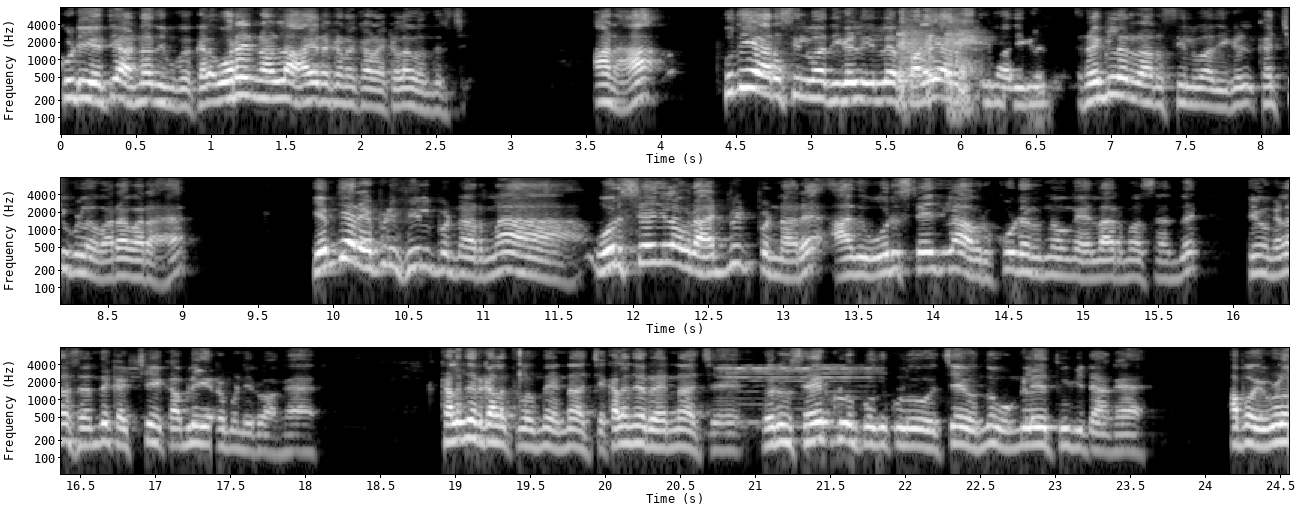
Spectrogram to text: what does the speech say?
கொடியேற்றி அண்ணாதிமுக கிளை ஒரே நாளில் ஆயிரக்கணக்கான கிளை வந்துருச்சு. ஆனால் புதிய அரசியல்வாதிகள் இல்லை பழைய அரசியல்வாதிகள் ரெகுலர் அரசியல்வாதிகள் கட்சிக்குள்ளே வர வர எம்ஜிஆர் எப்படி ஃபீல் பண்ணாருன்னா ஒரு ஸ்டேஜில் அவர் அட்மிட் பண்ணார். அது ஒரு ஸ்டேஜில் அவர் கூட இருந்தவங்க எல்லாருமா சேர்ந்து இவங்கெல்லாம் சேர்ந்து கட்சியை கபலீகரம் பண்ணிடுவாங்க. கலைஞர் காலத்தில் வந்து என்னாச்சு கலைஞர் என்னாச்சு வெறும் செயற்குழு பொதுக்குழு வச்சே வந்து உங்களையே தூக்கிட்டாங்க. அப்போ இவ்வளோ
